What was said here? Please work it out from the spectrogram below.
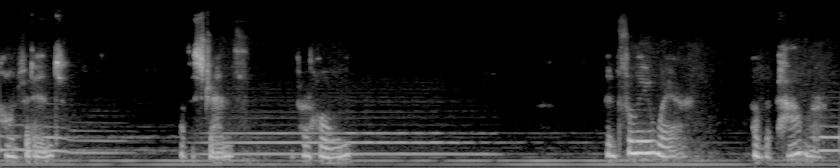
confident of the strength of her home, and fully aware of the power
